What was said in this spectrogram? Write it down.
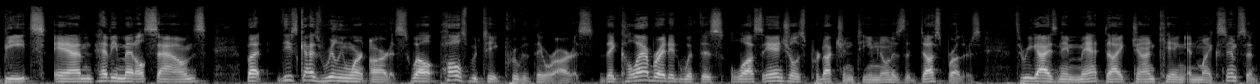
beats and heavy metal sounds. But these guys really weren't artists. Well, Paul's Boutique proved that they were artists. They collaborated with this Los Angeles production team known as the Dust Brothers. Three guys named Matt Dike, John King, and Mike Simpson.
